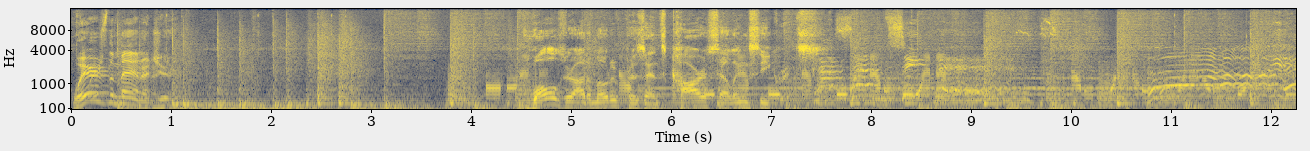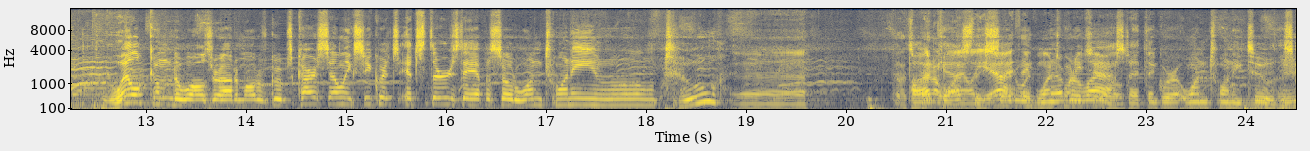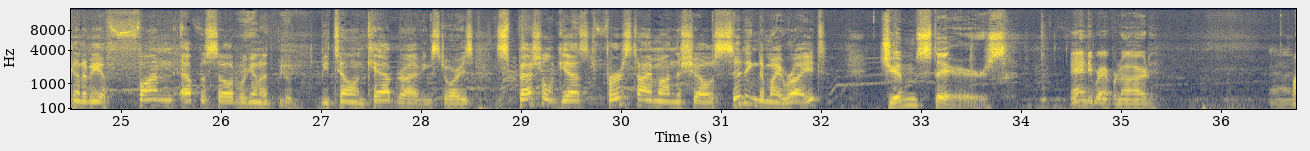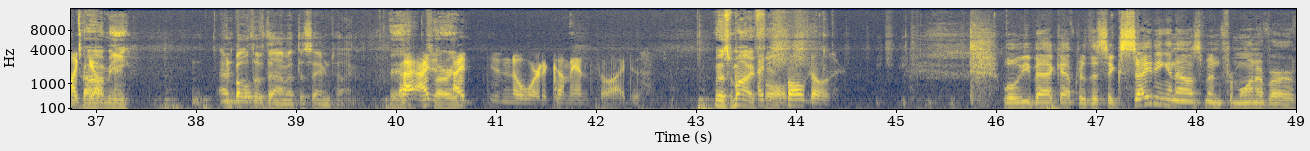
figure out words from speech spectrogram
Where's the manager? Walser Automotive presents Car Selling Secrets. Welcome to Walser Automotive Group's Car Selling Secrets. It's Thursday, episode 122. Uh, The it's been a podcast while. they Yeah, I said think would never last. I think we're at 122. This is Mm-hmm. going to be a fun episode. We're going to be telling cab driving stories. Special guest, first time on the show, sitting to my right. Jim Stairs. Andy Brant Bernard, Like Tommy. and both of them at the same time. Yeah, I, I, just, sorry. I didn't know where to come in, so I just it was my I just fault. bulldozer. We'll be back after this exciting announcement from one of our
